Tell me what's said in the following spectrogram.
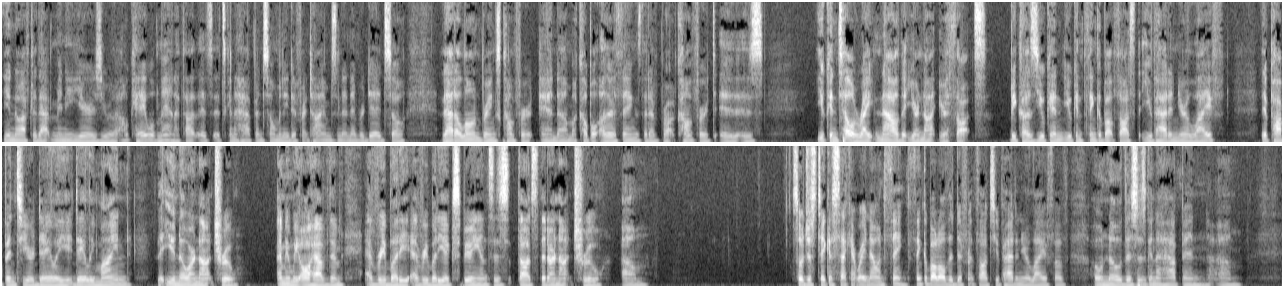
you know, after that many years, you were like, okay, well, man, I thought it's it's going to happen so many different times, and it never did. So that alone brings comfort. And um, a couple other things that have brought comfort is, is you can tell right now that you're not your thoughts because you can you can think about thoughts that you've had in your life that pop into your daily daily mind that you know are not true. I mean, we all have them. Everybody, everybody experiences thoughts that are not true. Um, so just take a second right now and think. Think about all the different thoughts you've had in your life of, oh no, this is going to happen. Um,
